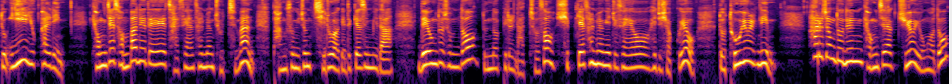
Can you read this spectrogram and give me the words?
또 2268님, 경제 전반에 대해 자세한 설명 좋지만 방송이 좀 지루하게 느껴집니다. 내용도 좀 더 눈높이를 낮춰서 쉽게 설명해 주세요. 해주셨고요. 또 도율님, 하루 정도는 경제학 주요 용어도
